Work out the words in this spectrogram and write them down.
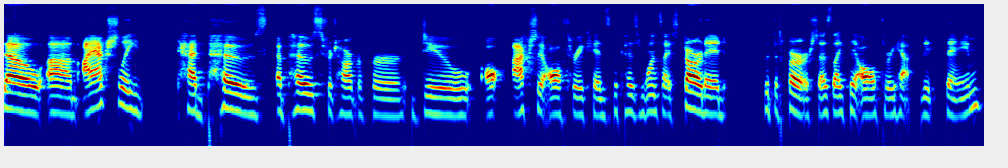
So, um, I actually had pose a pose photographer do all, actually all three kids because once I started with the first, I was like they all three have to be the same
